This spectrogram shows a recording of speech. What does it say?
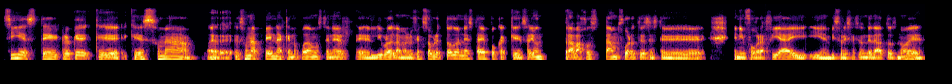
Sí, este, creo que, que, que es, una, eh, es una pena que no podamos tener el libro de la melofía, sobre todo en esta época que salieron trabajos tan fuertes este, en infografía y, y en visualización de datos, ¿no? Eh,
